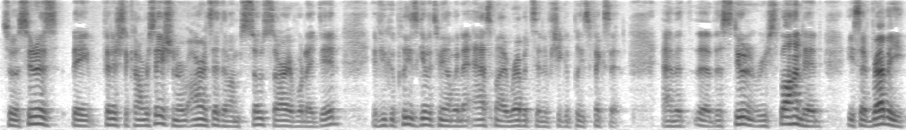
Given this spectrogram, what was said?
So as soon as they finished the conversation, Aaron said to them, "I'm so sorry for what I did. If you could please give it to me, I'm going to ask my Rebbitzin if she could please fix it." And the, the, the student responded, he said, "Rebbe,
